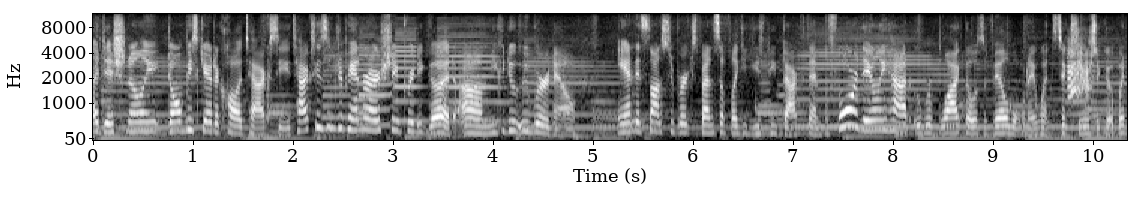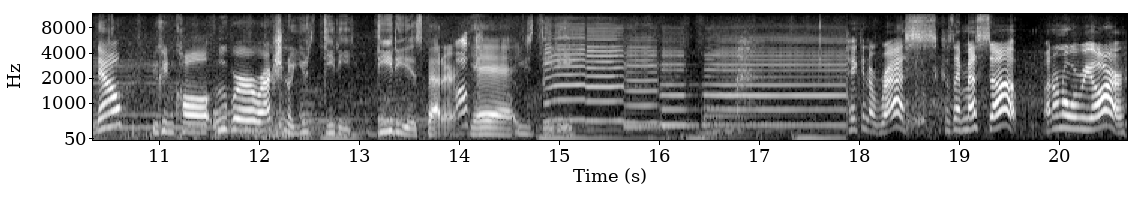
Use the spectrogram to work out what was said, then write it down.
Additionally, don't be scared to call a taxi. Taxis in Japan are actually pretty good. Um, you can do Uber now. And it's not super expensive like it used to be back then. Before, they only had Uber Black that was available when I went six years ago. But now, you can call Uber or actually, no, use Didi. Didi is better. Okay. Yeah, use Didi. Taking a rest because I messed up. I don't know where we are.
